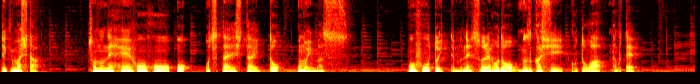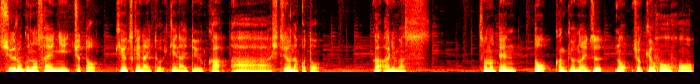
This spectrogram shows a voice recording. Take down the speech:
できました。そのね、えー方法をお伝えしたいと思います。方法といってもね、それほど難しいことはなくて、収録の際にちょっと気をつけないといけないというか、あ必要なことがあります。その点と環境ノイズの除去方法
